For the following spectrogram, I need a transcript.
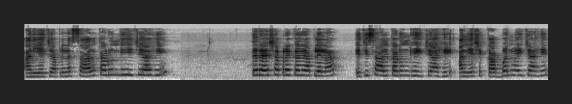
आणि याची आपल्याला साल काढून घ्यायची आहे. तर अशा प्रकारे आपल्याला याची साल काढून घ्यायची आहे आणि असे काप बनवायचे आहेत.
